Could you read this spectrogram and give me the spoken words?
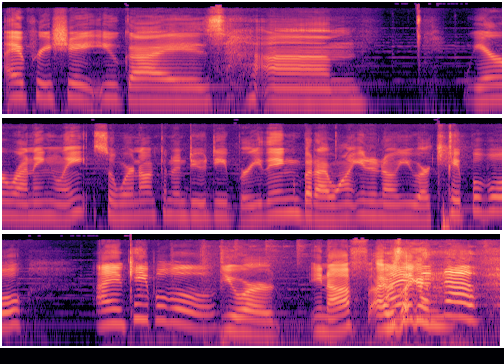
I appreciate you guys. Um, we are running late, so we're not going to do deep breathing, but I want you to know you are capable. I am capable. You are enough. I I was am like, enough.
